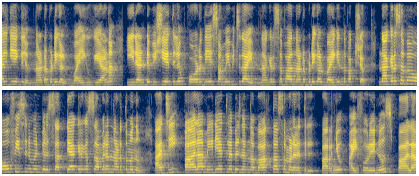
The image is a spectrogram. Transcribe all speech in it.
നൽകിയെങ്കിലും നടപടികൾ വൈകുകയാണ്. ഈ രണ്ട് വിഷയത്തിലും കോടതിയെ സമീപിച്ചതായും നഗരസഭാ നടപടികൾ വൈകുന്ന പക്ഷം നഗരസഭാ ഓഫീസിന് മുൻപിൽ സത്യാഗ്രഹ സമരം നടത്തുമെന്നും അജി പാലാ മീഡിയ ക്ലബിൽ നടന്ന വാർത്താ സമ്മേളനത്തിൽ പറഞ്ഞു. ഐഫോറിയ ന്യൂസ് പാലാ.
